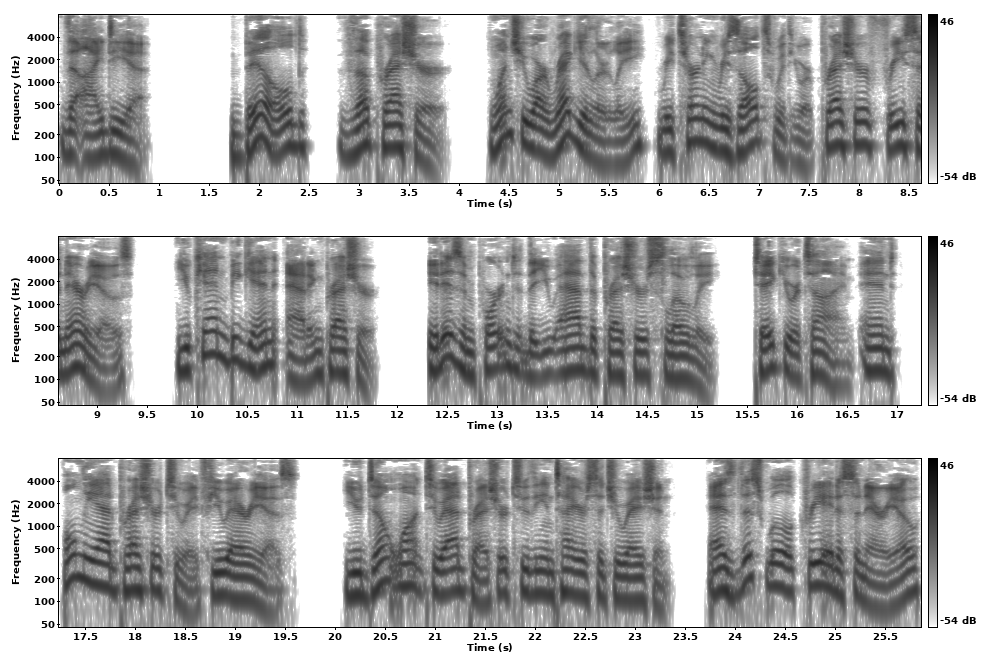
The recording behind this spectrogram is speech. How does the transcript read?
the idea. Build the pressure. Once you are regularly returning results with your pressure-free scenarios, you can begin adding pressure. It is important that you add the pressure slowly. Take your time and only add pressure to a few areas. You don't want to add pressure to the entire situation, as this will create a scenario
